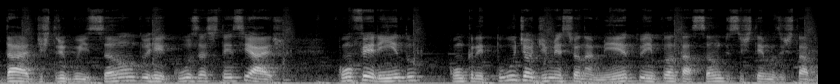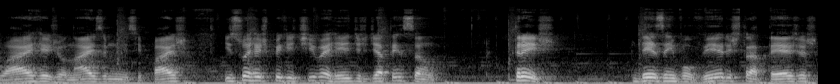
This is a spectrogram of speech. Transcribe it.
da distribuição dos recursos assistenciais, conferindo concretude ao dimensionamento e implantação de sistemas estaduais, regionais e municipais e suas respectivas redes de atenção. 3. Desenvolver estratégias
